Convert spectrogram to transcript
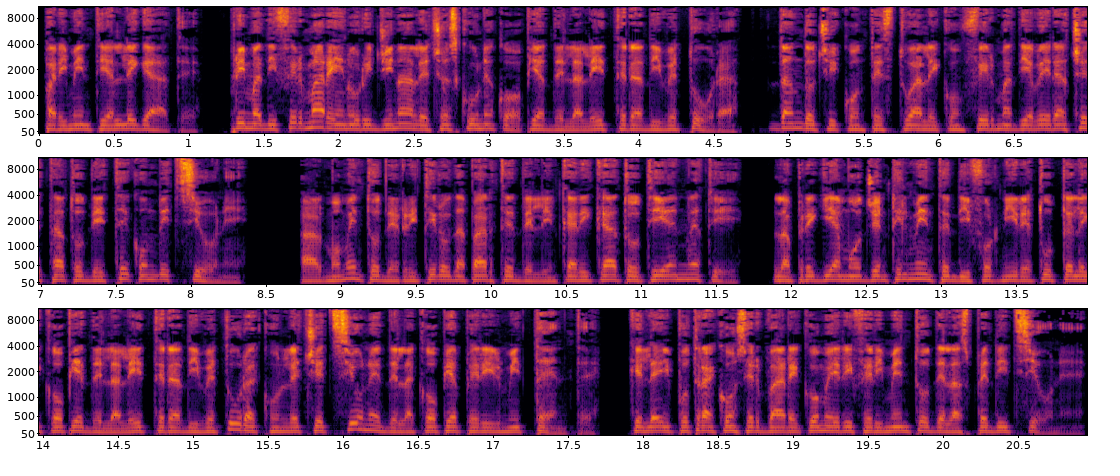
parimenti allegate, prima di firmare in originale ciascuna copia della lettera di vettura, dandoci contestuale conferma di aver accettato dette condizioni. Al momento del ritiro da parte dell'incaricato TNT, la preghiamo gentilmente di fornire tutte le copie della lettera di vettura con l'eccezione della copia per il mittente, che lei potrà conservare come riferimento della spedizione.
